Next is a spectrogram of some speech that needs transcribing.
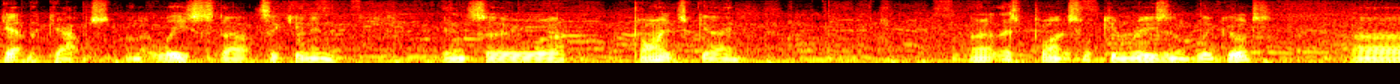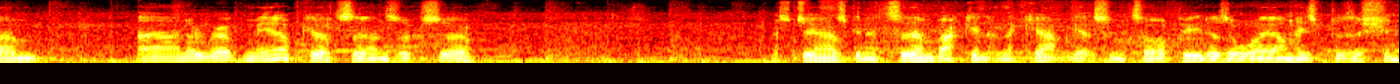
get the caps and at least start ticking in into uh, points gain. And at this point it's looking reasonably good. Um, and a Rogue Myoko turns up so SJR's going to turn back into the cap, get some torpedoes away on his position.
